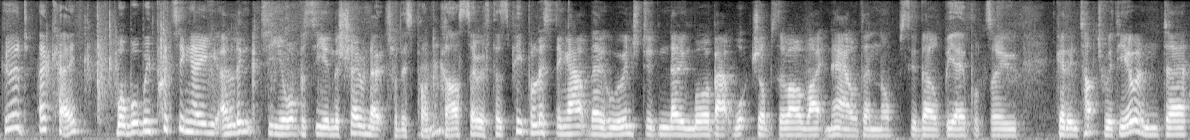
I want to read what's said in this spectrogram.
Good. Okay. Well, we'll be putting a, a link to you, obviously, in the show notes for this podcast. So if there's people listening out there who are interested in knowing more about what jobs there are right now, then obviously they'll be able to get in touch with you and uh,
